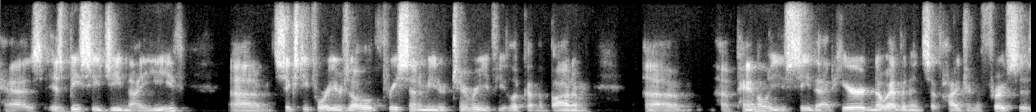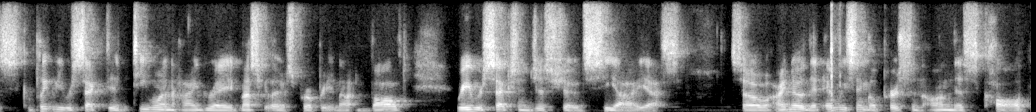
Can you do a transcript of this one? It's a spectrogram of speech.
has is BCG naive, uh, 64 years old, three centimeter tumor. If you look on the bottom uh, uh panel, you see that here, no evidence of hydronephrosis, completely resected, T1 high grade, muscularis propria not involved re-resection just showed CIS. So I know that every single person on this call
